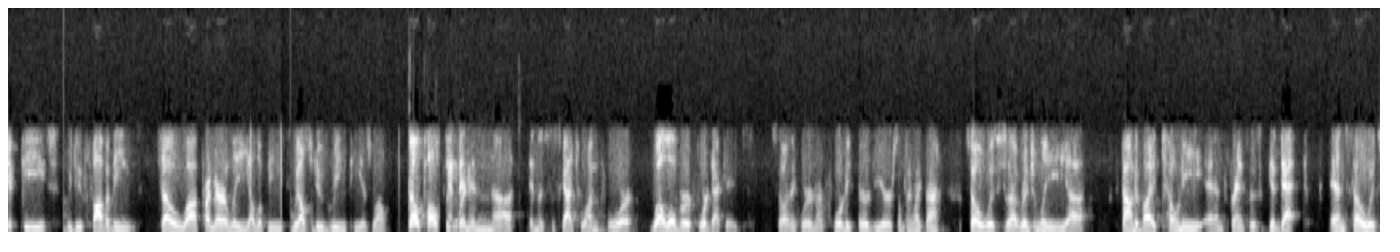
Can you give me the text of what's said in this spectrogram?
chickpeas, we do fava beans. So uh, primarily yellow peas. We also do green pea as well. Bell Pulse has been in uh, in the Saskatchewan for well over four decades. So I think we're in our 43rd year or something like that. So it was uh, originally uh, founded by Tony and Francis Gadet. And so it's,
